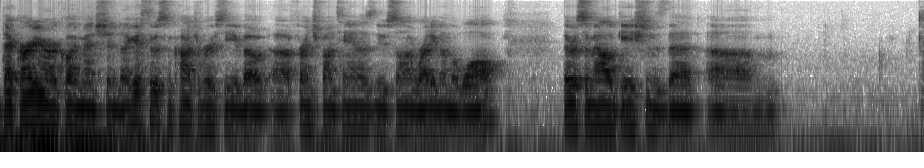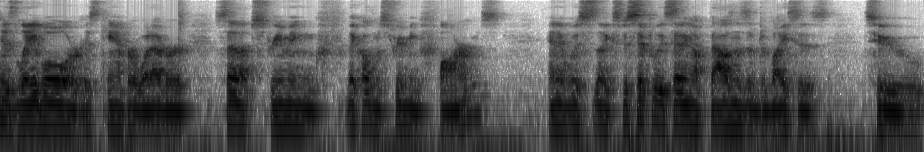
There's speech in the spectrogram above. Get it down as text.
that guardian article i mentioned i guess there was some controversy about uh, french montana's new song writing on the wall. There were some allegations that um, his label or his camp or whatever set up streaming they call them streaming farms. And it was like specifically setting up thousands of devices to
